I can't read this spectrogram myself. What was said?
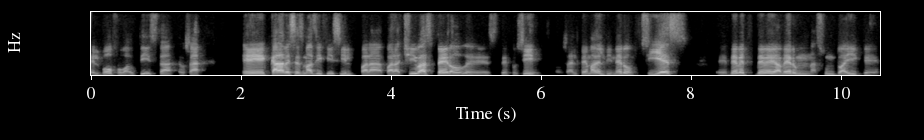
el Bofo Bautista, o sea, eh, cada vez es más difícil para, para Chivas, pero este, pues sí, o sea, el tema del dinero sí es, eh, debe, debe haber un asunto ahí que,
